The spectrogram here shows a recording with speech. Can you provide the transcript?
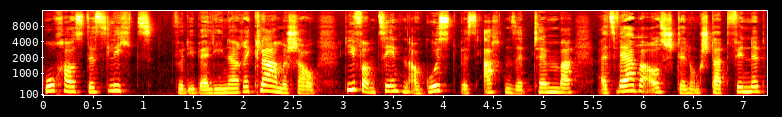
Hochhaus des Lichts für die Berliner Reklameschau, die vom 10. August bis 8. September als Werbeausstellung stattfindet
